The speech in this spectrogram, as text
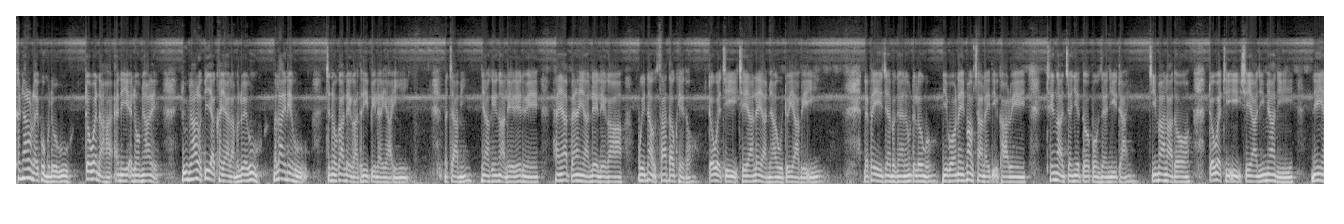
ခင်ဗျားတို့လိုက်ဖို့မလိုဘူးတော်ဝက်နာဟာအန်ဒီရဲ့အလွန်များတယ်လူများတော့ပြည့်ရခတ်ရတာမလွယ်ဘူး မလိုက်နဲ့ဟုကျွန်တော်ကလှည့်ကသတိပေးလိုက်ရ၏မကြမီညခင်းကလေထဲတွင်ဟန်ရပန်းရလှည့်လေကဝေနောက်စားတောက်ခဲ့သောတောဝက်ကြီးခြေရလက်ရများကိုတွေ့ရပေ၏လက်ဖက်ရည်ချမ်းပကံလုံးတစ်လုံးကိုမြေပေါ်၌မှောက်ချလိုက်သည့်အခါတွင်ထင်းကကြံ့ရစ်သောပုံစံကြီးအတိုင်းကြီးမားလာသောတောဝက်ထီ၏ရှေယာကြီးများသည်နေရ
